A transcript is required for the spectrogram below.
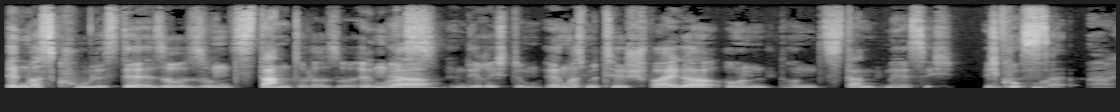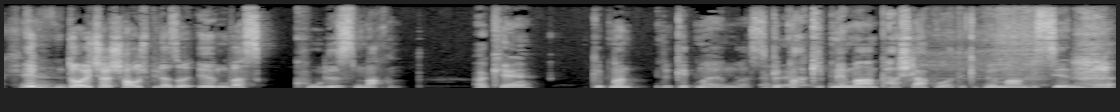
Irgendwas Cooles, der so, so ein Stunt oder so. Irgendwas Ja. in die Richtung. Irgendwas mit Till Schweiger und, und Stuntmäßig. Ich guck mal. Okay. Irgendein deutscher Schauspieler soll irgendwas Cooles machen. Okay. Gib mal, gib mal irgendwas. Gib, mal, gib mir mal ein paar Schlagworte. Gib mir mal ein bisschen äh,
